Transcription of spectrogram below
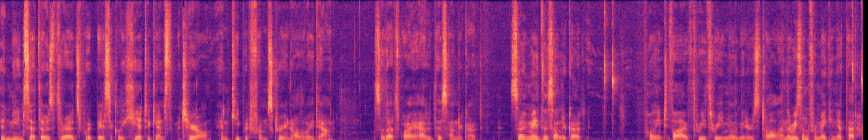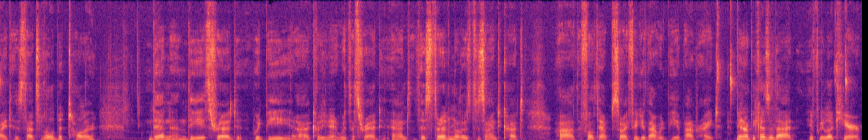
it means that those threads would basically hit against the material and keep it from screwing all the way down. So that's why I added this undercut. So I made this undercut 0.533 millimeters tall. And the reason for making it that height is that's a little bit taller than the thread would be, uh, cutting it with the thread. And this thread mill is designed to cut uh, the full depth, so I figured that would be about right. Now, because of that, if we look here,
